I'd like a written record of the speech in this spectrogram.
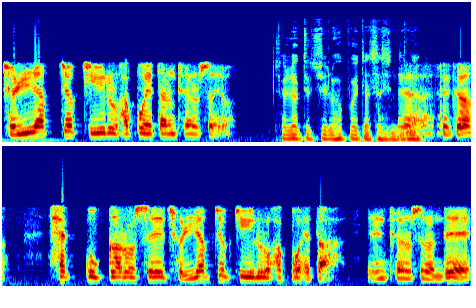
전략적 지위를 확보했다는 표현을 써요. 전략적 지위를 확보했다 자신들. 네, 그러니까 핵 국가로서의 전략적 지위를 확보했다 이런 표현을 쓰는데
